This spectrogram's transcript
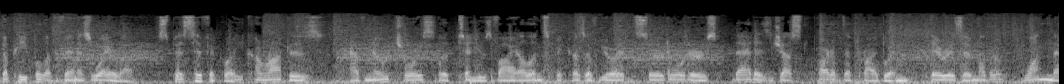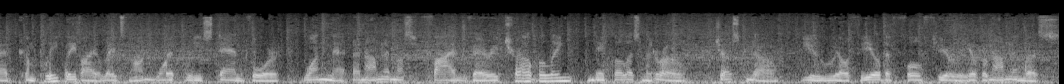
The people of Venezuela, specifically Caracas, have no choice but to use violence because of your absurd orders. That is just part of the problem. There is another, one that completely violates on what we stand for, one that Anonymous find very troubling, Nicolas Maduro. Just know, you will feel the full fury of Anonymous,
